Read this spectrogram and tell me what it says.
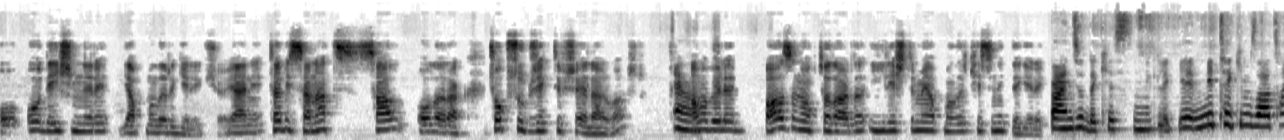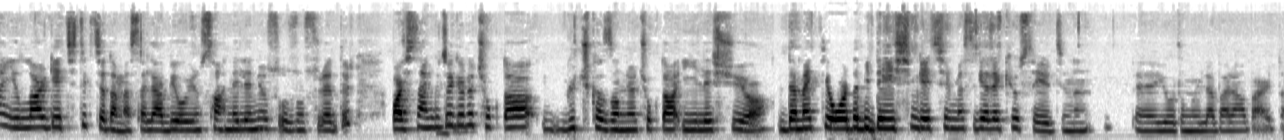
o, o değişimleri yapmaları gerekiyor. Yani tabii sanatsal olarak çok subjektif şeyler var. Evet. Ama böyle bazı noktalarda iyileştirme yapmaları kesinlikle gerek. Bence de kesinlikle. Nitekim zaten yıllar geçtikçe de mesela bir oyun sahneleniyorsa uzun süredir başlangıca göre çok daha güç kazanıyor, çok daha iyileşiyor. Demek ki orada bir değişim geçirmesi gerekiyor seyircinin e, yorumuyla beraber de.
